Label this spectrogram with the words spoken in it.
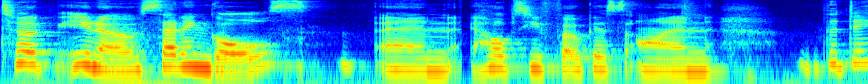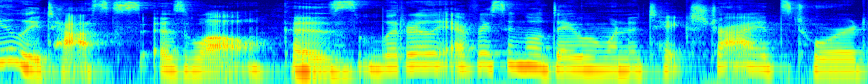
took, you know, setting goals and helps you focus on the daily tasks as well. Mm-hmm. Because literally every single day we want to take strides toward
